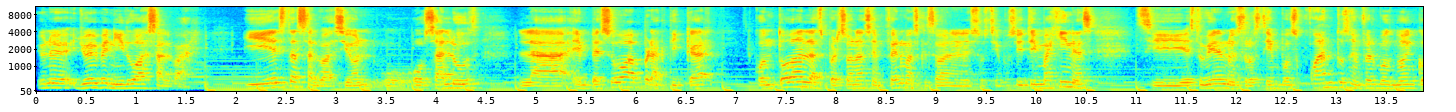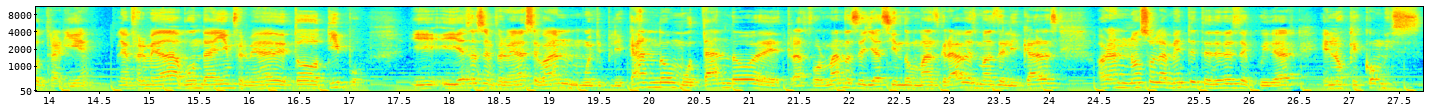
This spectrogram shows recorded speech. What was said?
yo, he venido a salvar. Y esta salvación o salud la empezó a practicar con todas las personas enfermas que estaban en esos tiempos. Y te imaginas, si estuviera en nuestros tiempos, ¿cuántos enfermos no encontraría? La enfermedad abunda, hay enfermedades de todo tipo. Y, esas enfermedades se van multiplicando, mutando, eh, transformándose, ya siendo más graves, más delicadas. Ahora no solamente te debes de cuidar en lo que comes,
